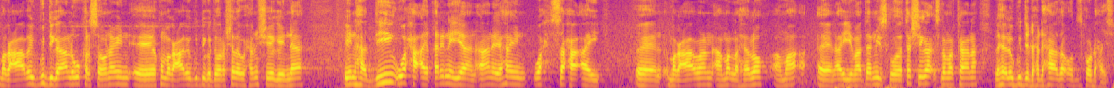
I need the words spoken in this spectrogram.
magacaabay guddiga aan lagu kalsoonayn ee ku magacaabay guddiga doorashada waxaan u sheegaynaa in haddii waxa ay qarinayaan aanay ahayn wax saxa ay magacaaban ama la helo ama ay yimaadaan miiska wadatashiga islamarkaana la helo guddi dhexdhexaada oo dadka udhexaysa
